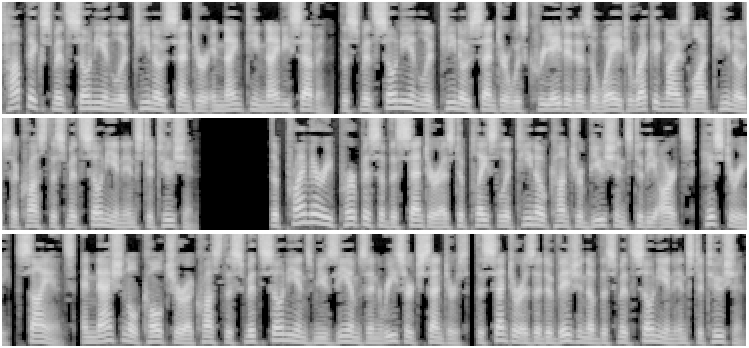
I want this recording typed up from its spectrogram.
Topic Smithsonian Latino Center In 1997, the Smithsonian Latino Center was created as a way to recognize Latinos across the Smithsonian Institution. The primary purpose of the center is to place Latino contributions to the arts, history, science, and national culture across the Smithsonian's museums and research centers. The center is a division of the Smithsonian Institution.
